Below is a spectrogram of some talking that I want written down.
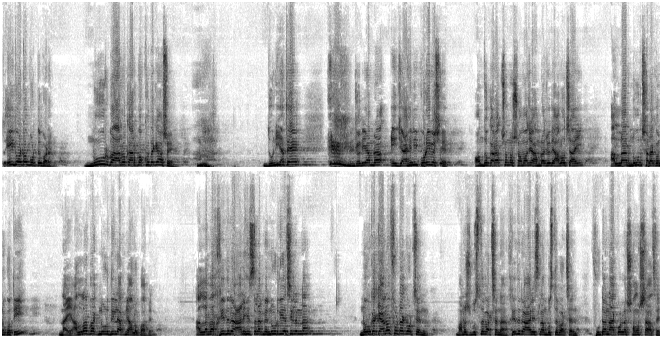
তো এই দোয়াটাও পড়তে পারেন। নূর বা আলো কার পক্ষ থেকে আসে? দুনিয়াতে যদি আমরা এই জাহেলি পরিবেশে অন্ধকারাচ্ছন্ন সমাজে আমরা যদি আলো চাই, আল্লাহর নূর ছাড়া কোনো গতি নাই। আল্লাহ পাক নূর দিলে আপনি আলো পাবেন। আল্লাহ পাক খিদর আলী ইসলামকে নূর দিয়েছিলেন না? নৌকা কেন ফুটা করছেন? মানুষ বুঝতে পারছে না। খিদর আলী ইসলাম বুঝতে পারছেন। ফুটা না করলে সমস্যা আছে।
